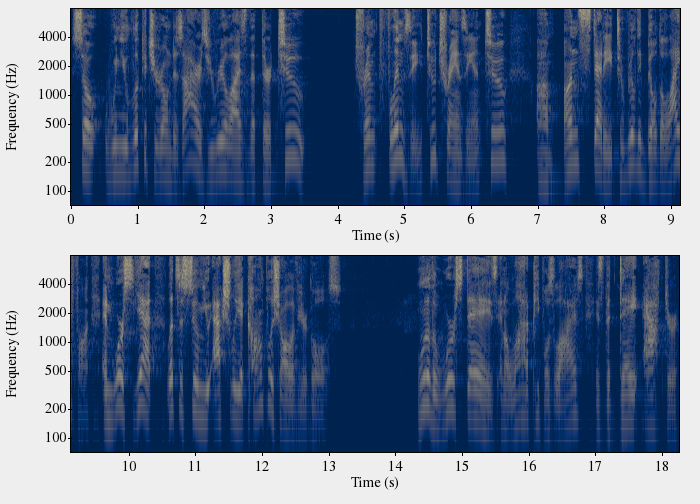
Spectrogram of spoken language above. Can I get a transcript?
So, when you look at your own desires, you realize that they're too trim, flimsy, too transient, too um, unsteady to really build a life on. And worse yet, let's assume you actually accomplish all of your goals. One of the worst days in a lot of people's lives is the day after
